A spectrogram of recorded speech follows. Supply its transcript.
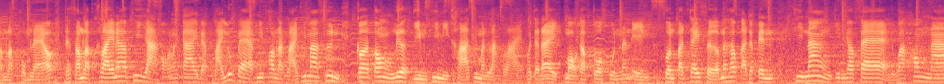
สำหรับผมแล้ว แต่สำหรับใครนะครับที่อยากออกกำลังกายแบบหลายรูปแบบมีความหลากหลายที่มากขึ้น ก็ต้องเลือกยิมที่มีคลาสที่มันหลากหลาย เพราะจะได้เหมาะกับตัวคุณนั่นเอง ส่วนปัจจัยเสริมนะครับอาจจะเป็นที่นั่งกินกาแฟหรือว่าห้องน้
